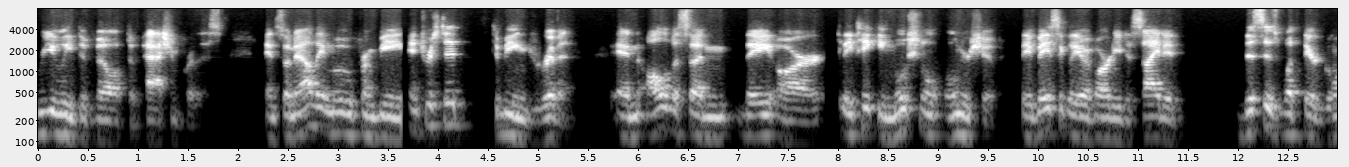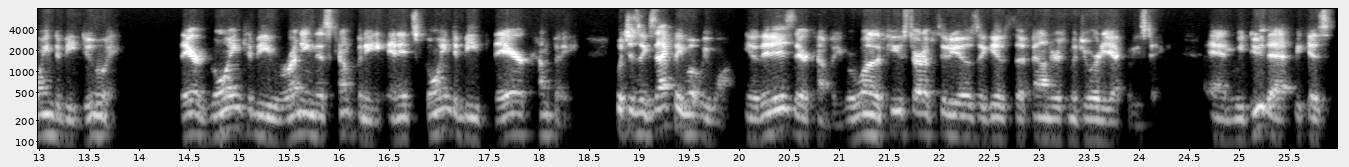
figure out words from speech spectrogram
really developed a passion for this. And so now they move from being interested to being driven. And all of a sudden they are they take emotional ownership. They basically have already decided this is what they're going to be doing. They are going to be running this company and it's going to be their company, which is exactly what we want. You know, it is their company. We're one of the few startup studios that gives the founders majority equity stake. And we do that because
